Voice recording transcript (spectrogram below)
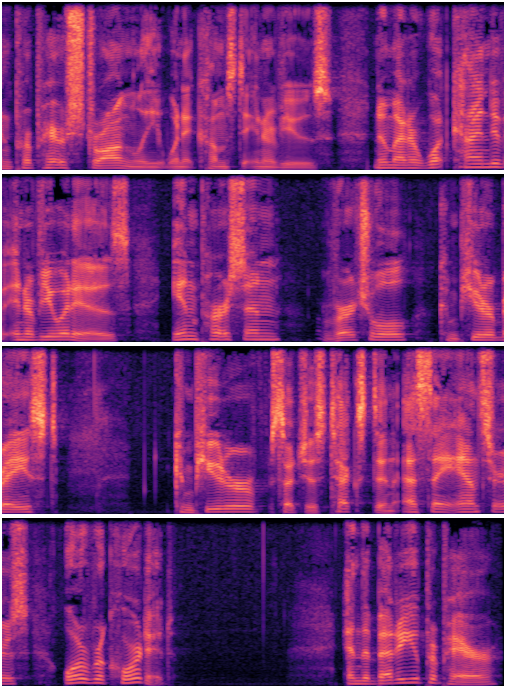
and prepare strongly when it comes to interviews, no matter what kind of interview it is in person, virtual, computer based, computer such as text and essay answers, or recorded. And the better you prepare,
